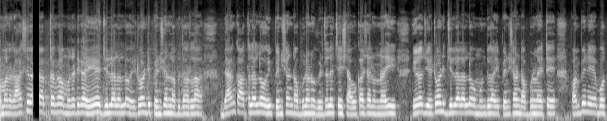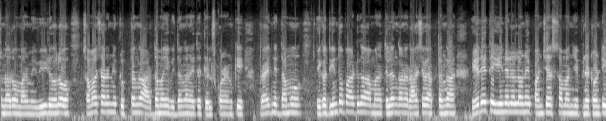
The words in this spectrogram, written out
మన రాష్ట్ర వ్యాప్తంగా మొదటిగా ఏ జిల్లాలలో ఎటువంటి పెన్షన్ లబ్ధిదారుల బ్యాంక్ ఖాతాలలో ఈ పెన్షన్ డబ్బులను విడుదల చేసే అవకాశాలు ఉన్నాయి? ఈరోజు ఎటువంటి జిల్లాలలో ముందుగా ఈ పెన్షన్ డబ్బులను అయితే పంపిణీ చేయబోతున్నారో మనం ఈ వీడియోలో సమాచారాన్ని క్లుప్తంగా అర్థమయ్యే విధంగానైతే తెలుసుకోవడానికి ప్రయత్నిద్దాము. ఇక దీంతో పాటుగా మన తెలంగాణ రాష్ట్ర వ్యాప్తంగా ఏదైతే ఈ నెలలోనే పనిచేస్తామని చెప్పినటువంటి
